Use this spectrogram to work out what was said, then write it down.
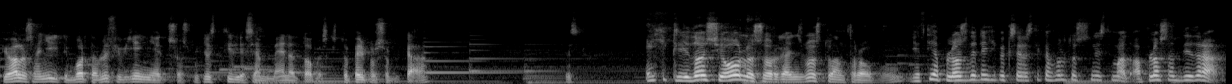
και ο άλλος ανοίγει την πόρτα, βλέπεις και βγαίνει έξω. Α πούμε, και τι σε μένα το έπεσε και το παίρνει προσωπικά. Έχει κλειδώσει όλος ο οργανισμός του ανθρώπου, γιατί απλώς δεν έχει επεξεργαστεί καθόλου το συνέστημά του. Απλώς αντιδρά.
